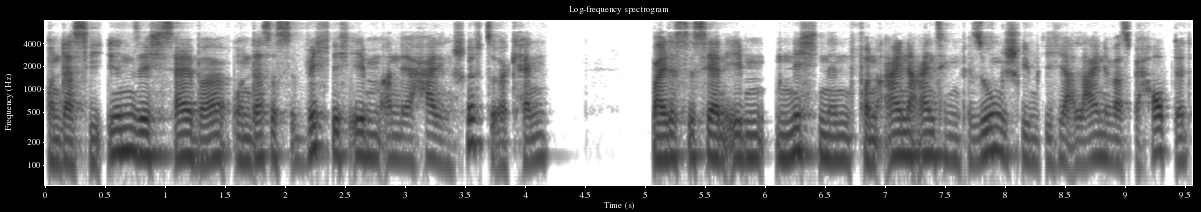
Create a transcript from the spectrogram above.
und dass sie in sich selber, und das ist wichtig eben an der Heiligen Schrift zu erkennen, weil das ist ja eben nicht von einer einzigen Person geschrieben, die hier alleine was behauptet,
